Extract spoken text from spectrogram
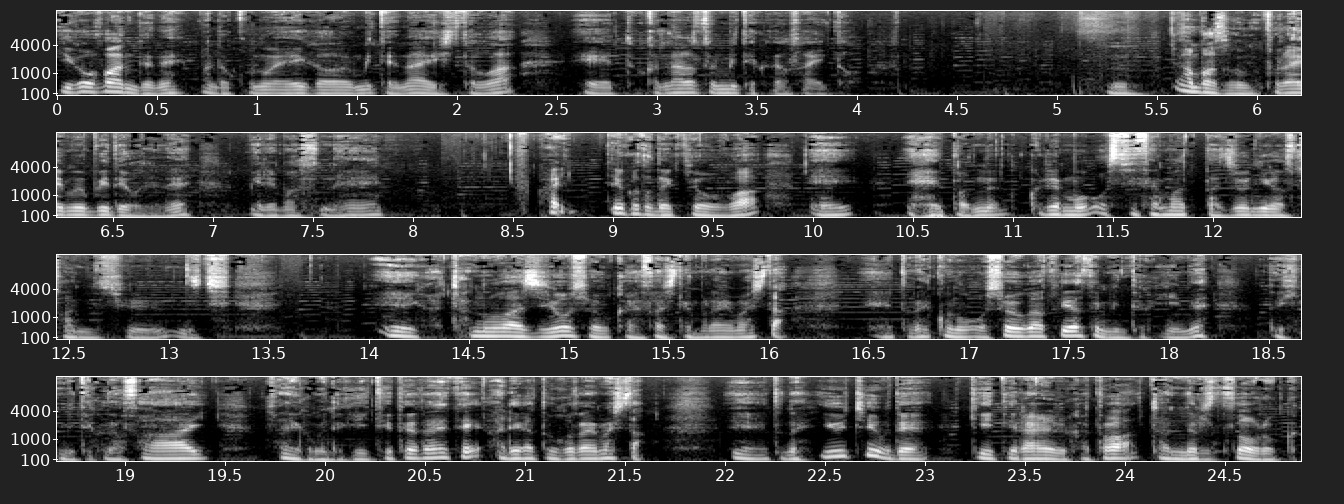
囲碁ファンでねまだこの映画を見てない人は、えーと、必ず見てくださいと。うん、Amazon プライムビデオでね見れますね。はい。ということで今日は、えー、えー、とね、これも押し迫った12月30日、映画茶の味を紹介させてもらいました。えっ、ー、とね、このお正月休みの時にね、是非見てください。最後まで聞いていただいてありがとうございました。えっ、ー、とね、YouTube で聞いてられる方はチャンネル登録、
